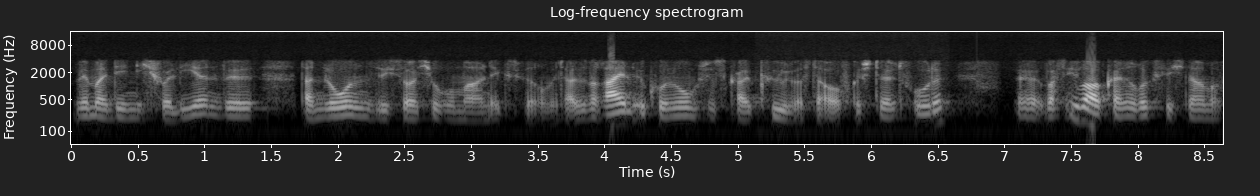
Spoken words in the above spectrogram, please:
Wenn man den nicht verlieren will, dann lohnen sich solche humanen Experimente. Also ein rein ökonomisches Kalkül, was da aufgestellt wurde, äh, was überhaupt keine Rücksicht nahm auf,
